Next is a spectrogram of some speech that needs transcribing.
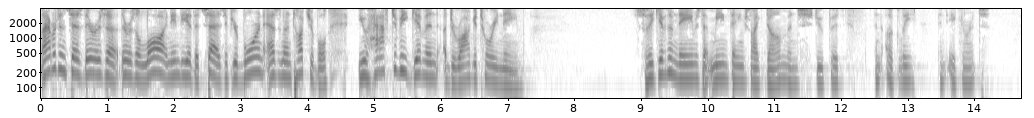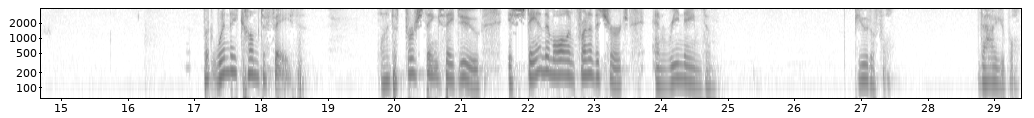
Labberton says there is, a, there is a law in India that says if you're born as an untouchable, you have to be given a derogatory name. So they give them names that mean things like dumb and stupid and ugly and ignorant. But when they come to faith, one of the first things they do is stand them all in front of the church and rename them. Beautiful, valuable,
